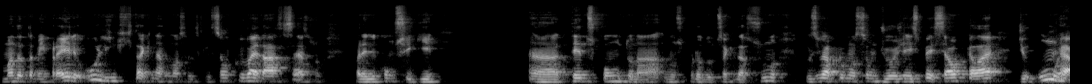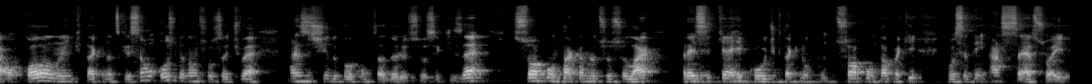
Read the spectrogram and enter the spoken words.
manda também para ele o link que está aqui na nossa descrição, que vai dar acesso para ele conseguir uh, ter desconto na, nos produtos aqui da Suno. Inclusive, a promoção de hoje é especial, porque ela é de um real. Cola no link que está aqui na descrição, ou se não, se você estiver assistindo pelo computador ou se você quiser, só apontar a câmera do seu celular para esse QR Code que está aqui no canto. Só apontar para aqui, você tem acesso aí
